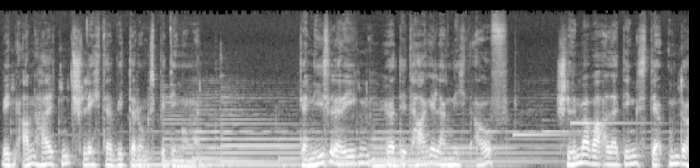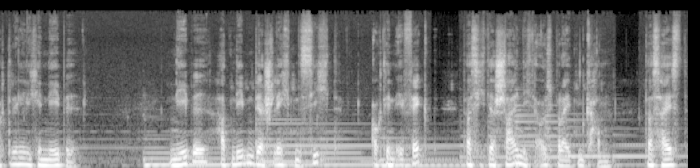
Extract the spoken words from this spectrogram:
wegen anhaltend schlechter Witterungsbedingungen. Der Nieselregen hörte tagelang nicht auf, schlimmer war allerdings der undurchdringliche Nebel. Nebel hat neben der schlechten Sicht auch den Effekt, dass sich der Schall nicht ausbreiten kann. Das heißt,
